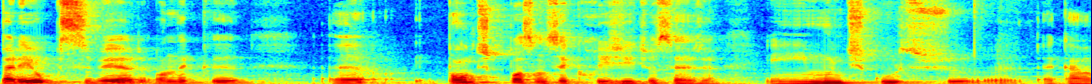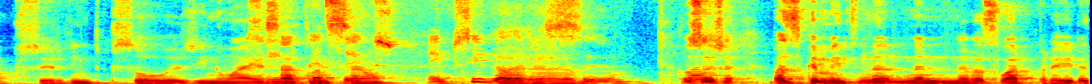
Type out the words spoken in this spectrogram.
para eu perceber onde é que. Uh, pontos que possam ser corrigidos, ou seja, em muitos cursos uh, acaba por ser 20 pessoas e não há Sim, essa atenção. Consegues. É impossível, para... isso, Ou claro. seja, basicamente na, na, na Bacelar Pereira,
